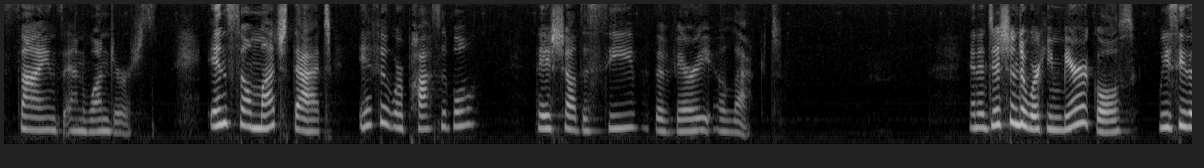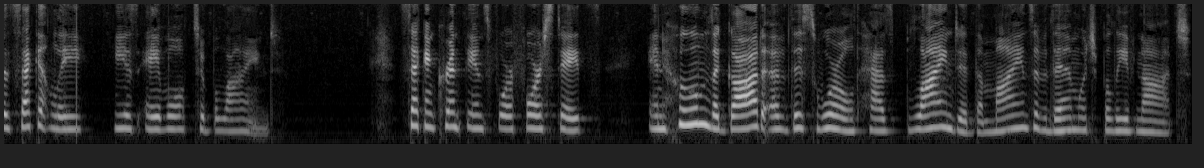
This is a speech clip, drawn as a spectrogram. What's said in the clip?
signs and wonders, insomuch that, if it were possible, they shall deceive the very elect. In addition to working miracles, we see that secondly, he is able to blind. 2 Corinthians 4 4 states, In whom the God of this world has blinded the minds of them which believe not,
